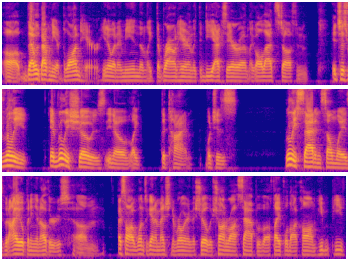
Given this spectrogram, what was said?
uh, that was back when he had blonde hair. You know what I mean? Then like the brown hair and like the DX era and like all that stuff, and it's just really it really shows. You know, like the time which is really sad in some ways, but eye opening in others. Um, I saw once again I mentioned him earlier in the show, but Sean Ross Sapp of uh, Fightful.com. He he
